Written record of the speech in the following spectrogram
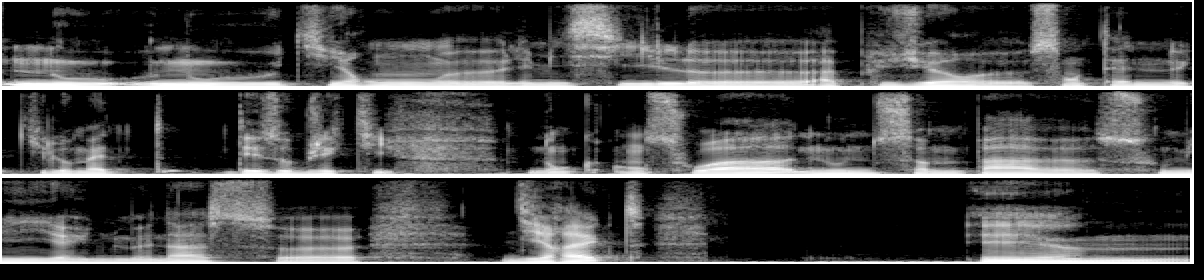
Nous, nous tirons les missiles à plusieurs centaines de kilomètres des objectifs. Donc en soi, nous ne sommes pas euh, soumis à une menace euh, directe. Et euh,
